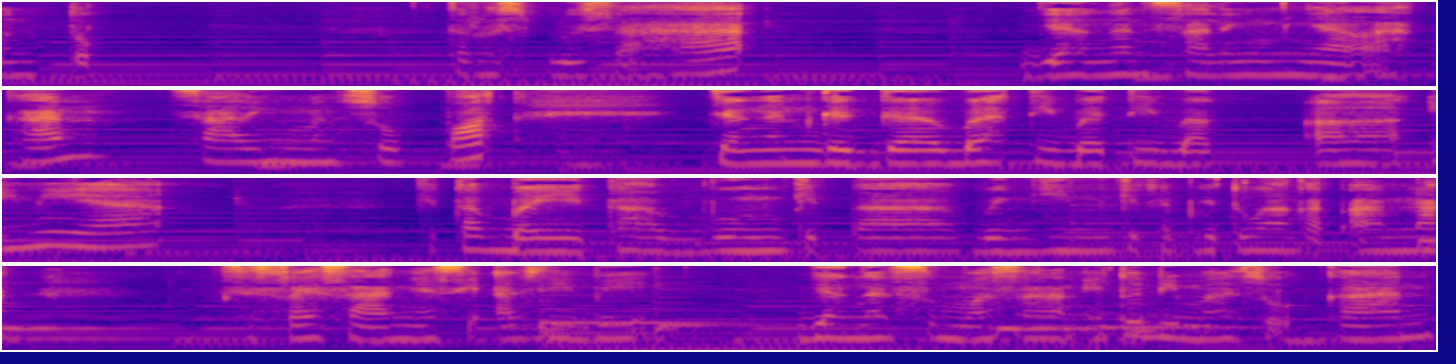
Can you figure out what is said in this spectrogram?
untuk terus berusaha. Jangan saling menyalahkan saling mensupport. Jangan gegabah tiba-tiba uh, ini ya kita bayi tabung kita begini kita begitu ngangkat anak. Sesuai sarannya si A si B jangan semua saran itu dimasukkan.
